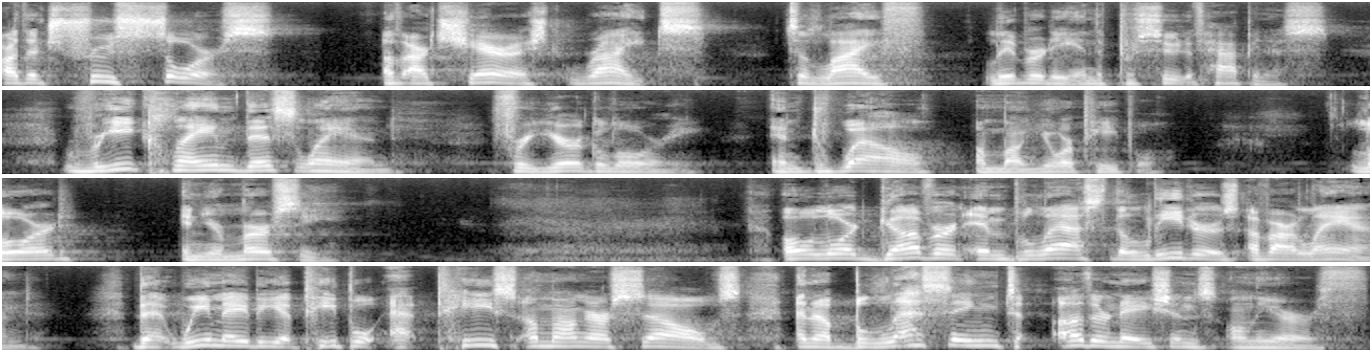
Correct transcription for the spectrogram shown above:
are the true source of our cherished rights to life, liberty, and the pursuit of happiness. Reclaim this land for your glory and dwell among your people. Lord, in your mercy, O Lord, govern and bless the leaders of our land, that we may be a people at peace among ourselves and a blessing to other nations on the earth.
